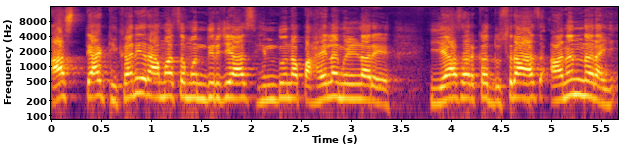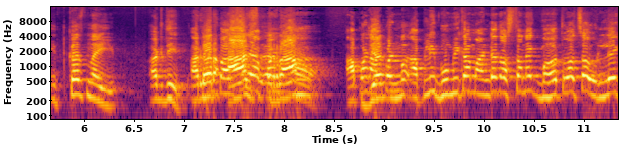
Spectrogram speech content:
आज त्या ठिकाणी रामाचं मंदिर जे आज हिंदूंना पाहायला मिळणार आहे यासारखा दुसरा आज आनंद नाही इतकंच नाही. अगदी. आज राम आपण आपण आपली भूमिका मांडत असताना एक महत्त्वाचा उल्लेख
